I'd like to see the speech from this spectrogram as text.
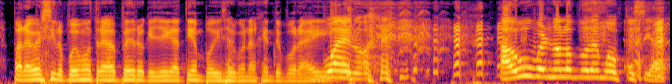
para ver si lo podemos traer a Pedro que llegue a tiempo, dice alguna gente por ahí. Bueno, a Uber no lo podemos auspiciar.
